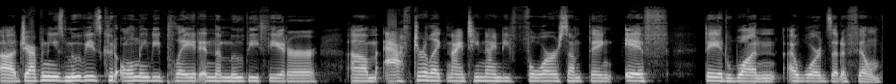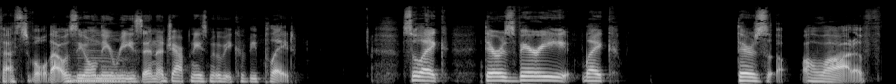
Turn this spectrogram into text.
Uh, Japanese movies could only be played in the movie theater um, after like 1994 or something if they had won awards at a film festival. That was the only reason a Japanese movie could be played. So like there is very like there's a lot of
